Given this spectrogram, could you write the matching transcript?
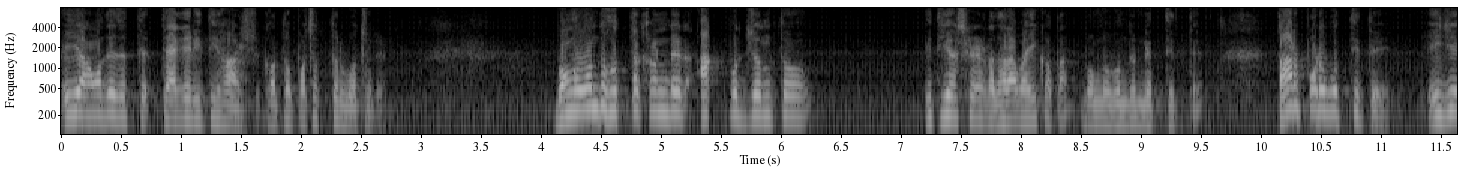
এই আমাদের ত্যাগের ইতিহাস গত পঁচাত্তর বছরে বঙ্গবন্ধু হত্যাকাণ্ডের আগ পর্যন্ত ইতিহাসের একটা ধারাবাহিকতা বঙ্গবন্ধুর নেতৃত্বে। তার পরবর্তীতে এই যে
